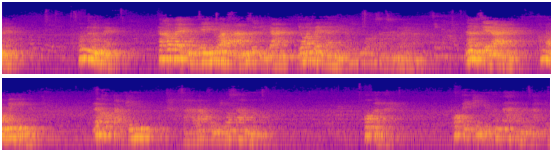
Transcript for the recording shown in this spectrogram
ไงเขาลืมไงถ้าเขาได้อุเทนิวาสามสติญาณย้อนไปในอดีตเขาจะรู้ว่าเขาสั่งสมอะไรมาเสียดายนั่นเสียดายเขามองไม่เห็น แล้วเขาตัดทิ้งสาระคนที่เขาสร้างมาเพราะอะไร เพราะไอ้ที่อยู่ข้างหน้าเรามันบังอยู่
